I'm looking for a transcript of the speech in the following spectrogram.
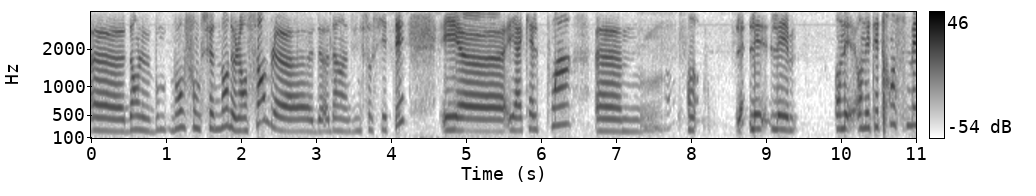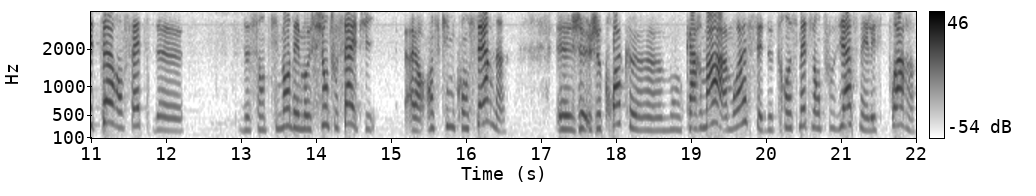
euh, dans le bon, bon fonctionnement de l'ensemble euh, d'une société et, euh, et à quel point euh, on, les, les- on, est, on était transmetteurs en fait de, de sentiments, d'émotions, tout ça. Et puis, alors en ce qui me concerne, euh, je, je crois que mon karma à moi, c'est de transmettre l'enthousiasme et l'espoir.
